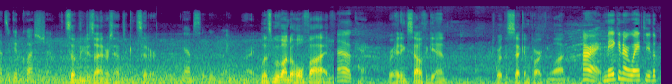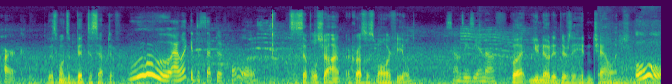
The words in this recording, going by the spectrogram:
That's a good question. It's something designers have to consider. Absolutely. All right, let's move on to hole five. Okay. We're heading south again toward the second parking lot. All right, making our way through the park. This one's a bit deceptive. Ooh, I like a deceptive hole. It's a simple shot across a smaller field, Sounds easy enough. but you noted there's a hidden challenge. Ooh,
